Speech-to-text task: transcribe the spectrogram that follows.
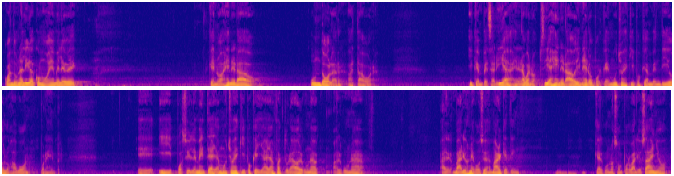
cuando una liga como MLB, que no ha generado un dólar hasta ahora, y que empezaría a generar, bueno, sí ha generado dinero porque hay muchos equipos que han vendido los abonos, por ejemplo. Eh, y posiblemente haya muchos equipos que ya hayan facturado alguna, alguna, varios negocios de marketing, que algunos son por varios años,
